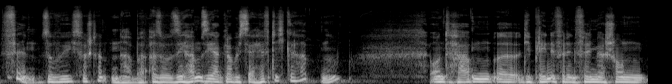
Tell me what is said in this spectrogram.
Film, so wie ich es verstanden habe. Also Sie haben sie ja, glaube ich, sehr heftig gehabt, ne? Und haben äh, die Pläne für den Film ja schon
